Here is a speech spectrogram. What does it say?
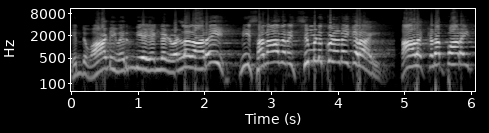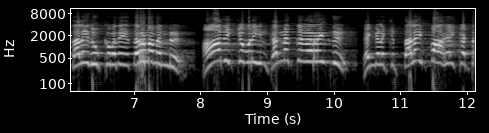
என்று வாடி வருந்திய எங்கள் வள்ளலாரை நீ சனாதனை சிமிழுக்குள் அடைக்கிறாய். தாள கிடப்பாரை தலை தூக்குவதே தர்மம் என்று ஆதிக்க உரியின் கன்னத்தில் அறைந்து எங்களுக்கு தலைப்பாகை கட்ட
